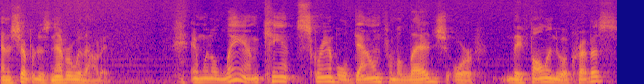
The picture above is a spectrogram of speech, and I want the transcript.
and the shepherd is never without it. And when a lamb can't scramble down from a ledge or they fall into a crevice,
